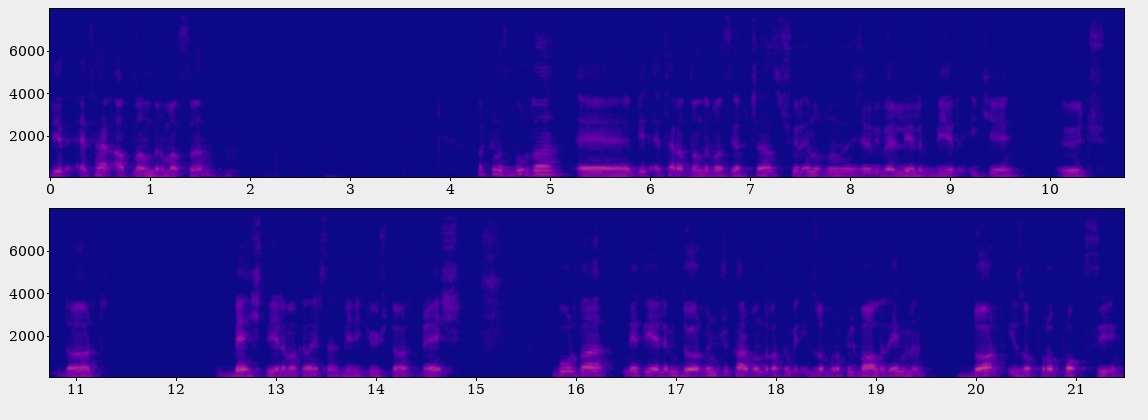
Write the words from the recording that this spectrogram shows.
Bir eter adlandırması. Bakınız burada e, bir eter adlandırması yapacağız. Şöyle en uzun zinciri bir belirleyelim. 1, 2, 3, 4, 5 diyelim arkadaşlar. 1, 2, 3, 4, 5. Burada ne diyelim? Dördüncü karbonda bakın bir izopropil bağlı değil mi? 4 izopropoksi.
